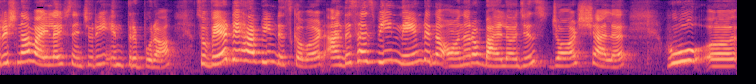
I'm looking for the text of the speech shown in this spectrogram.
Trishna Wildlife Sanctuary in Tripura. So where they have been discovered and this has been named in the honor of biologist George Schaller who uh,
